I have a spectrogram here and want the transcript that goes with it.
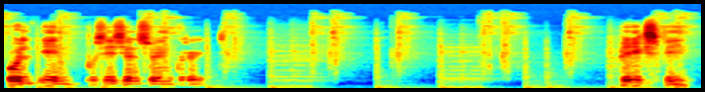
Full in position swing trade. PXP.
